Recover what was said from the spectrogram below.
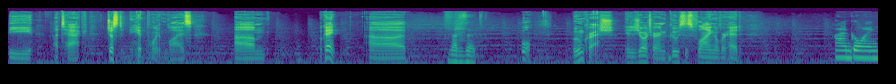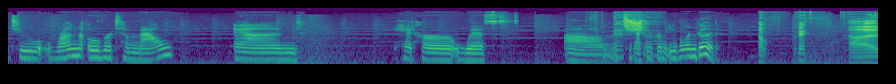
the attack, just hit point wise. Um, okay, uh, That is it. Cool. boom crash. It is your turn. Goose is flying overhead. I'm going to run over to Mal and hit her with um, protection shot. from evil and good. Okay. Uh,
